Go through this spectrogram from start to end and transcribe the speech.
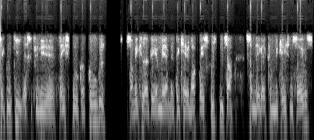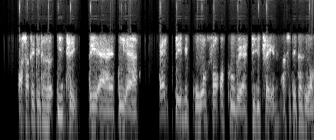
Teknologi er selvfølgelig øh, Facebook og Google, som ikke hedder det mere, men det kan vi nok bedst huske dem som, som ligger i Communication Service. Og så er det det, der hedder IT. Det er, det er alt det, vi bruger for at kunne være digital. Altså det, der hedder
